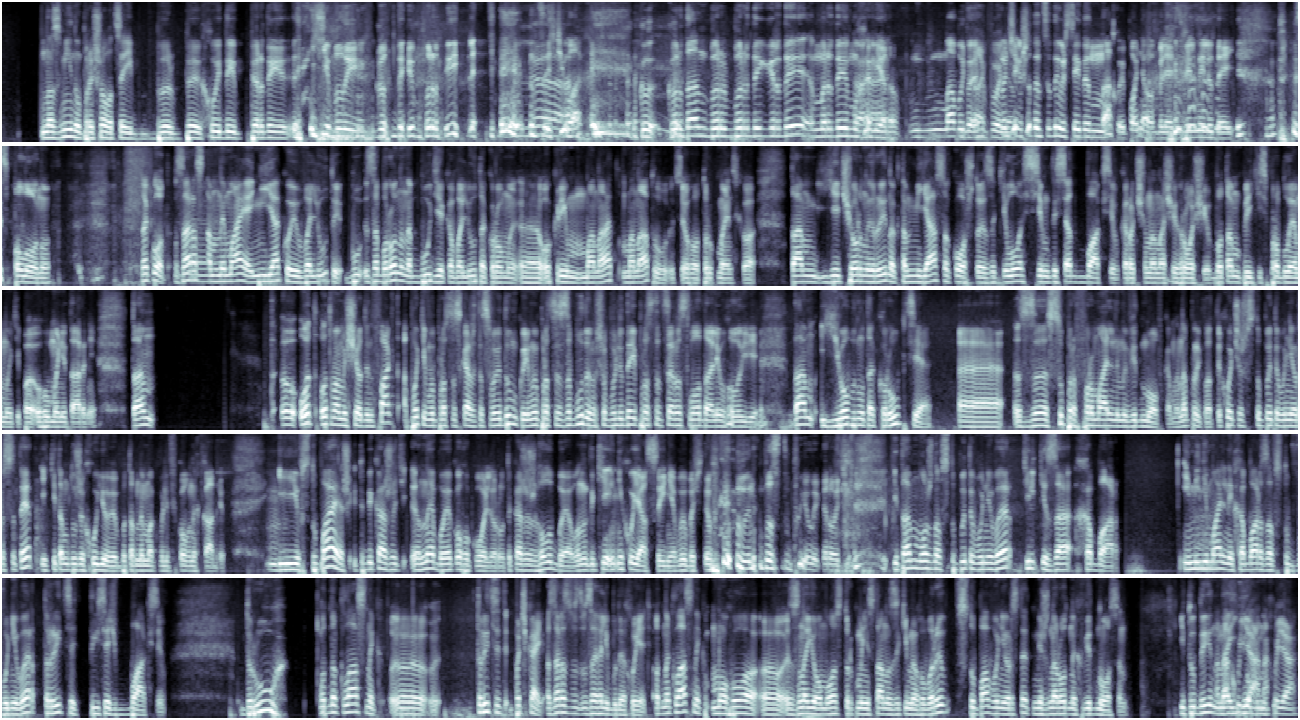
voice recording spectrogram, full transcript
на зміну прийшов оцей б- хуйди, перди, їбли, гурди, бурди, блядь. Це чувак. Ку- Курдан бур, бурди, гирди, мерди Мухамедов. Мабуть, Да, я так. понял. Якщо ти це дивишся, йди нахуй, поняв, блядь, звільни людей з полону. Так от, зараз Е. там немає ніякої валюти, бу- заборонена будь-яка валюта, кроме, е, окрім манат, манату цього туркменського. Там є чорний ринок, там м'ясо коштує за кіло 70 баксів, коротше, на наші гроші, бо там якісь проблеми, типу, гуманітарні. Там. Е, От, от вам ще один факт, а потім ви просто скажете свою думку, і ми про це забудемо, щоб у людей просто це росло далі в голові. Там йобнута корупція е, з суперформальними відмовками. Наприклад, ти хочеш вступити в університет, які там дуже хуйові, бо там нема кваліфікованих кадрів. Мгм. І вступаєш, і тобі кажуть, небо якого кольору? Ти кажеш голубе. Вони такі, ніхуя синє, вибачте, ви, ви не поступили. Коротше. І там можна вступити в універ тільки за хабар. І мінімальний хабар за вступ в універ 30 тисяч баксів. Друг, однокласник. Е, 30, почекай, а зараз взагалі буде охуєть. Однокласник мого е, знайомого з Туркменістану, з яким я говорив, вступав в університет міжнародних відносин. І туди А нахуя, нахуя?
